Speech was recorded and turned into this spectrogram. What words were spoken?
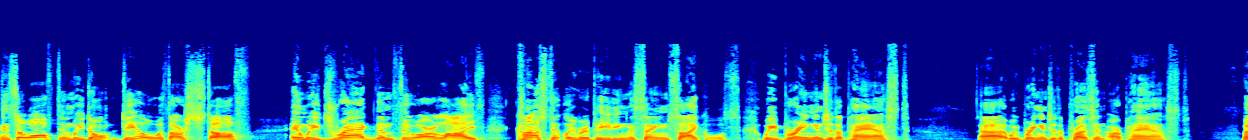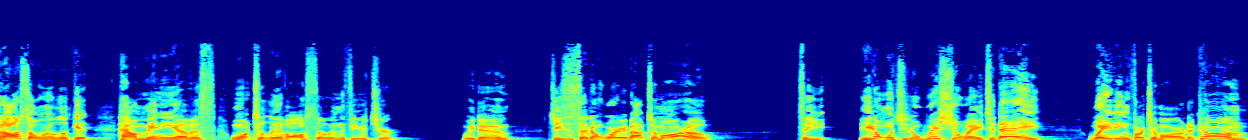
And so often we don't deal with our stuff and we drag them through our life, constantly repeating the same cycles. We bring into the past, uh, we bring into the present our past. But I also want to look at how many of us want to live also in the future. We do. Jesus said, don't worry about tomorrow. See, he don't want you to wish away today, waiting for tomorrow to come.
